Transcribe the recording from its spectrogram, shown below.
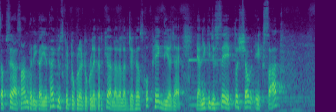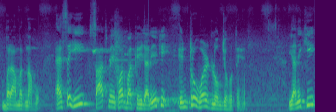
सबसे आसान तरीका यह था कि उसके टुकड़े टुकड़े करके अलग अलग जगह उसको फेंक दिया जाए। यानी कि जिससे एक तो शव एक साथ बरामद ना हो। ऐसे ही साथ में एक और बात कही जा रही है कि इंट्रोवर्ड लोग जो होते हैं, यानी कि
